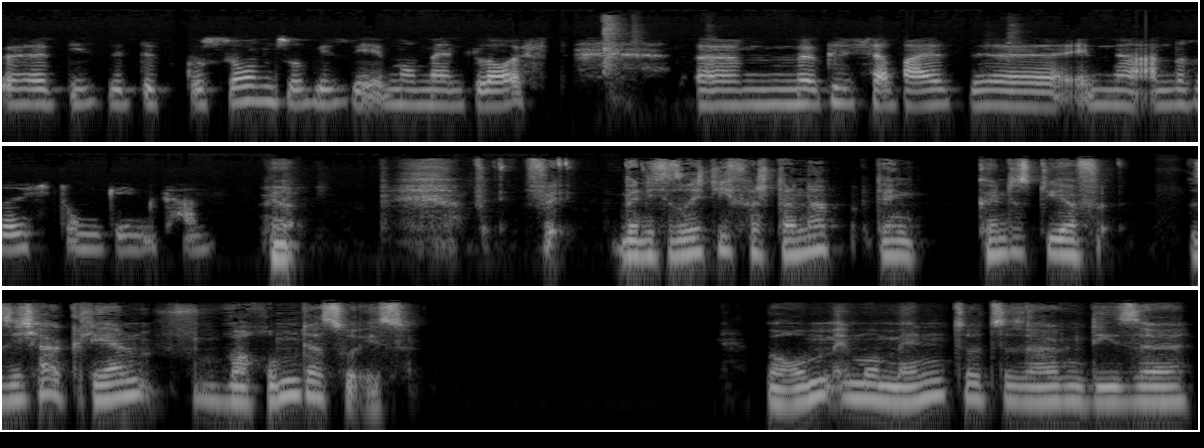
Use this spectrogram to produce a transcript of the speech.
äh, diese Diskussion, so wie sie im Moment läuft, ähm, möglicherweise in eine andere Richtung gehen kann. Ja. Wenn ich das richtig verstanden habe, dann könntest du ja sicher erklären, warum das so ist. Warum im Moment sozusagen diese,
